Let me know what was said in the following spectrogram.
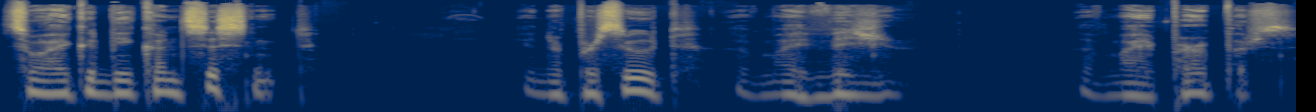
so I could be consistent in the pursuit of my vision, of my purpose.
